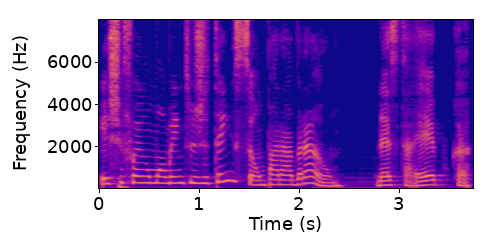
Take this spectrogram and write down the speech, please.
este foi um momento de tensão para Abraão. Nesta época,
